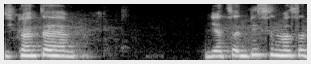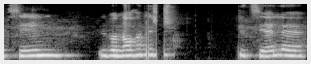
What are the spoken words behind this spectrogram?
Ich könnte jetzt ein bisschen was erzählen über noch eine spezielle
